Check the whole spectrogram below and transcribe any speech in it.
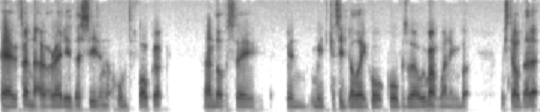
uh, we found that out already this season at home to Falkirk, and obviously when we conceded a late goal at Cove as well. We weren't winning, but we still did it.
